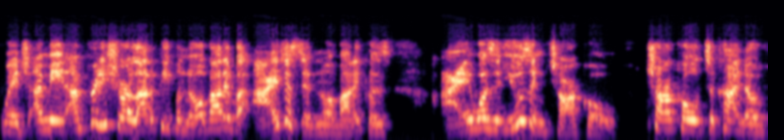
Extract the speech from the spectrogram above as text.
which I mean, I'm pretty sure a lot of people know about it, but I just didn't know about it because I wasn't using charcoal. Charcoal to kind of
